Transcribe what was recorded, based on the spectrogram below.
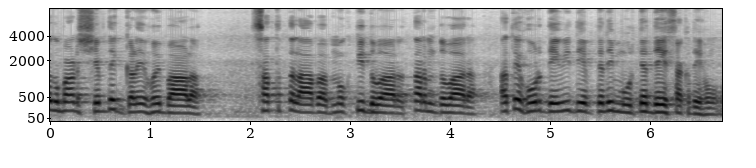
ਭਗਵਾਨ ਸ਼ਿਵ ਦੇ ਗਲੇ ਹੋਏ ਬਾਲ, ਸੱਤ ਤਲਾਬ, ਮੁਕਤੀ ਦੁਆਰ, ਧਰਮ ਦੁਆਰ ਅਤੇ ਹੋਰ ਦੇਵੀ ਦੇਵਤੇ ਦੀ ਮੂਰਤੀਆਂ ਦੇਖ ਸਕਦੇ ਹੋ।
